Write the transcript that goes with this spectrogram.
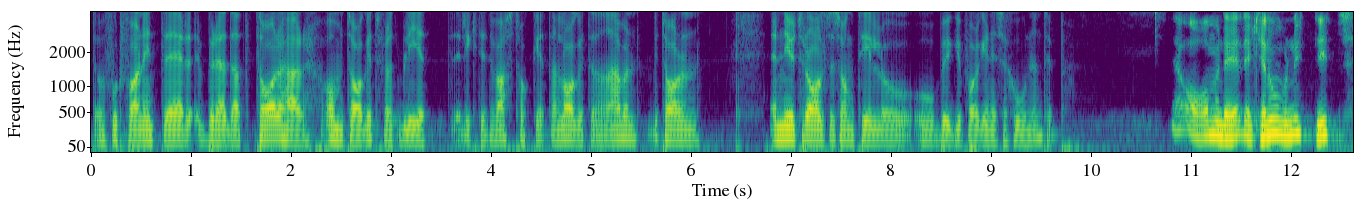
De fortfarande inte är beredda att ta det här omtaget för att bli ett riktigt vasst hockeyettanlag utan nej men vi tar en En neutral säsong till och, och bygger på organisationen typ Ja, men det, det kan nog vara nyttigt.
